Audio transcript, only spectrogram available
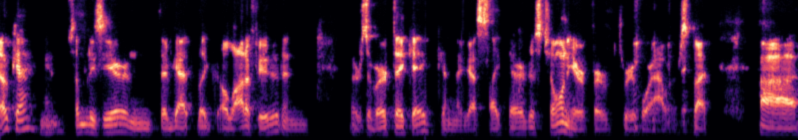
okay, you know, somebody's here and they've got like a lot of food and there's a birthday cake and I guess like they're just chilling here for three or four hours. But uh,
